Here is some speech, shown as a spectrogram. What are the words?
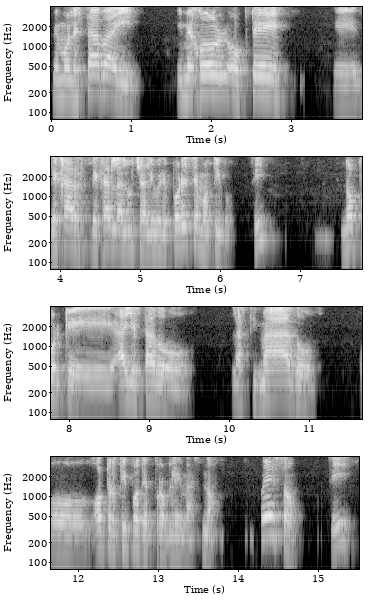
me molestaba y, y mejor opté dejar, dejar la lucha libre por ese motivo, ¿sí? No porque haya estado lastimado o otro tipo de problemas, no. Fue eso, ¿sí?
